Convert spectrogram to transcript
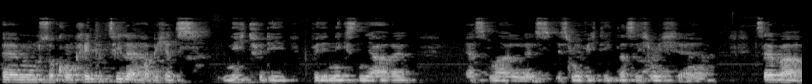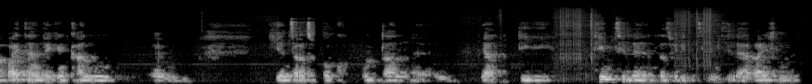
Ähm, so konkrete Ziele habe ich jetzt nicht für die, für die nächsten Jahre. Erstmal ist, ist mir wichtig, dass ich mich äh, selber weiterentwickeln kann ähm, hier in Salzburg und dann ähm, ja, die Teamziele, dass wir die Teamziele erreichen,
